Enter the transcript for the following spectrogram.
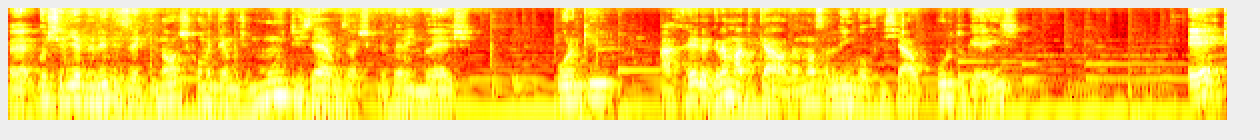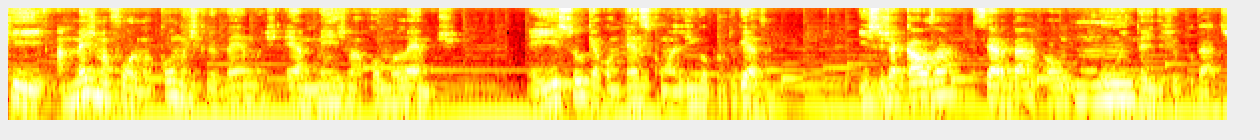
eh, gostaria de lhe dizer que nós cometemos muitos erros ao escrever em inglês porque a regra gramatical da nossa língua oficial, português, é que a mesma forma como escrevemos é a mesma como lemos. É isso que acontece com a língua portuguesa. Isso já causa certa ou muitas dificuldades.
